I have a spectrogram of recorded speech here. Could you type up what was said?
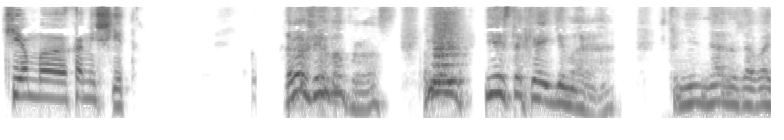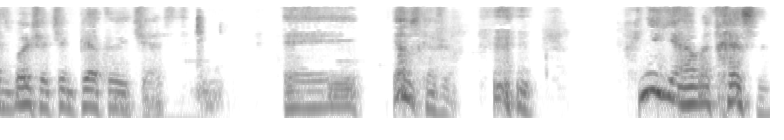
чем хамишит? Хороший вопрос. Есть такая гемора, что не надо давать больше, чем пятую часть. Я вам скажу. В книге Ават Хесед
